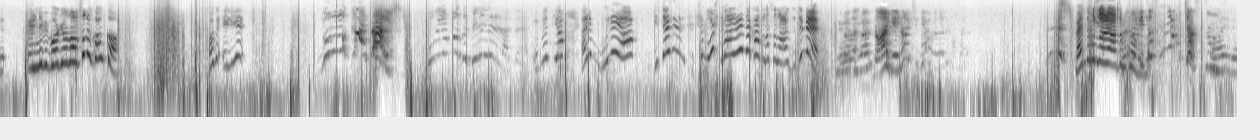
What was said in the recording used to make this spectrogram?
E- Eline bir baryon alsana kanka. Kanka Eli'ye... Yok artık. Bunu yapmadı. Deli herhalde. Evet ya. Yani bu ne ya? İsterseniz şu boş duvarları da kablasalardı değil mi? Daha yeni açıldı ya oraları. Ben de bunlara yardımcı olayım. Nasıl yapacaksın? Hayır ya.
